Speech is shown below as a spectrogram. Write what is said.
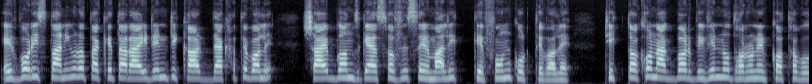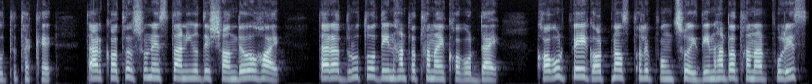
এরপরই স্থানীয়রা তাকে তার আইডেন্টি কার্ড দেখাতে বলে, সাহেবগঞ্জ গ্যাস অফিসের মালিককে ফোন করতে বলে। ঠিক তখন আকবর বিভিন্ন ধরনের কথা বলতে থাকে। তার কথা শুনে স্থানীয়দের সন্দেহ হয়। তারা দ্রুত দিনহাটা থানায় খবর দেয়। খবর পেয়ে ঘটনাস্থলে পৌঁছয় দিনহাটা থানার পুলিশ।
